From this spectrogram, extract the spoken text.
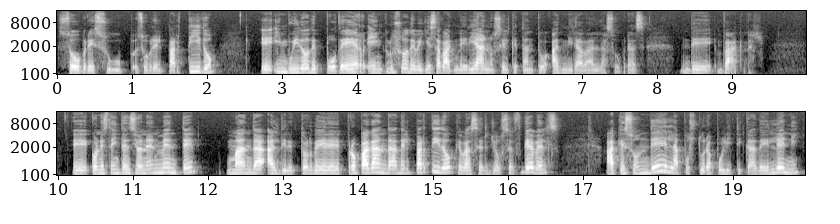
sobre, su, sobre el partido, eh, imbuido de poder e incluso de belleza wagnerianos, el que tanto admiraba las obras de Wagner. Eh, con esta intención en mente, manda al director de propaganda del partido, que va a ser Joseph Goebbels, a que sondee la postura política de Leni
